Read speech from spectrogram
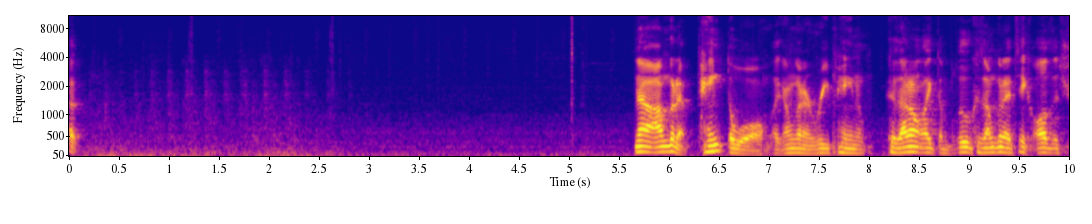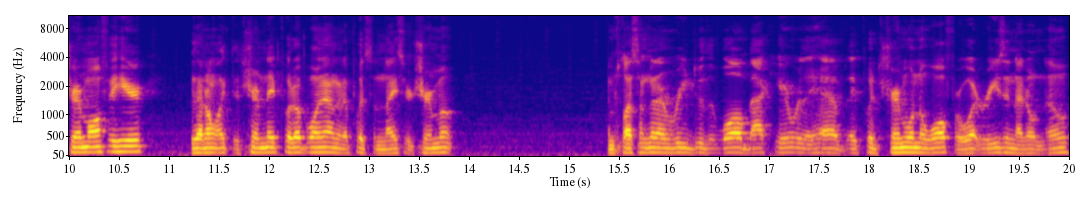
Uh, No, I'm gonna paint the wall. Like I'm gonna repaint them because I don't like the blue. Because I'm gonna take all the trim off of here because I don't like the trim they put up on it. I'm gonna put some nicer trim up. And plus, I'm gonna redo the wall back here where they have they put trim on the wall for what reason I don't know.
